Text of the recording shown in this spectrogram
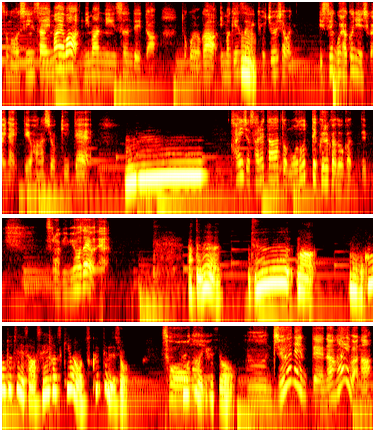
その震災前は2万人住んでいたところが、今現う在ん居住者は1500人しかいないっていう話を聞いて、うーん。解除された後戻ってくるかどうかって、そら微妙だよね。だってね、十、まあ、もう他の土地でさ、生活基盤を作ってるでしょ。そうなんよ。うん、10年って長いわな。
